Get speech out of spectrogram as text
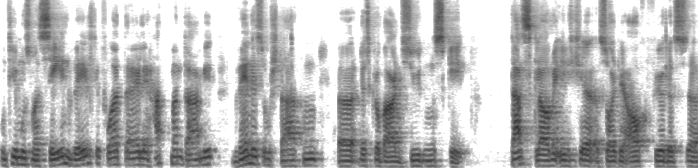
und hier muss man sehen, welche Vorteile hat man damit, wenn es um Staaten äh, des globalen Südens geht. Das, glaube ich, äh, sollte auch für, das, äh,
